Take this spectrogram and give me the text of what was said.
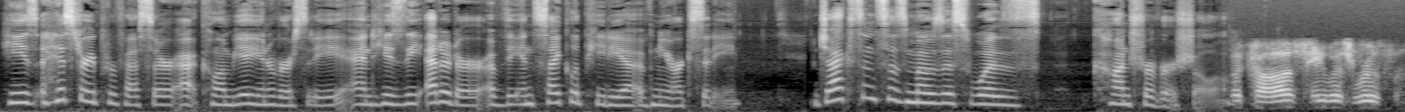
He's a history professor at Columbia University, and he's the editor of the Encyclopedia of New York City. Jackson says Moses was controversial. Because he was ruthless.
